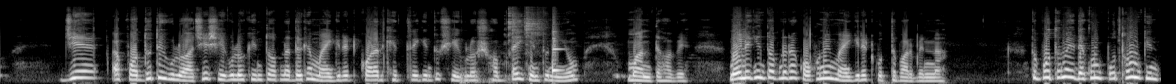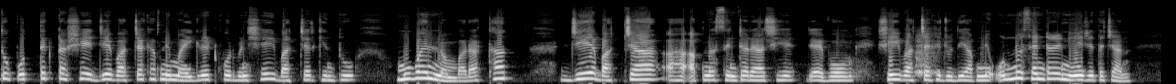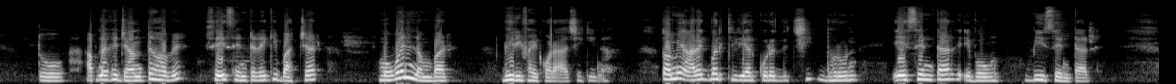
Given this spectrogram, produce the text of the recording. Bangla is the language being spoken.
যে পদ্ধতিগুলো আছে, সেগুলো কিন্তু আপনাদেরকে মাইগ্রেট করার ক্ষেত্রে কিন্তু সেগুলো সবটাই কিন্তু নিয়ম মানতে হবে। নইলে কিন্তু আপনারা কখনোই মাইগ্রেট করতে পারবেন না। তো প্রথমেই দেখুন, প্রথম কিন্তু প্রত্যেকটা সে যে বাচ্চাকে আপনি মাইগ্রেট করবেন, সেই বাচ্চার কিন্তু মোবাইল নাম্বার অর্থাৎ যে বাচ্চা আপনার সেন্টারে আছে এবং সেই বাচ্চাকে যদি আপনি অন্য সেন্টারে নিয়ে যেতে চান, তো আপনাকে জানতে হবে সেই সেন্টারে কি বাচ্চার মোবাইল নাম্বার ভেরিফাই করা আছে কি না তো আমি আরেকবার ক্লিয়ার করে দিচ্ছি, ধরুন এ সেন্টার এবং বি সেন্টার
